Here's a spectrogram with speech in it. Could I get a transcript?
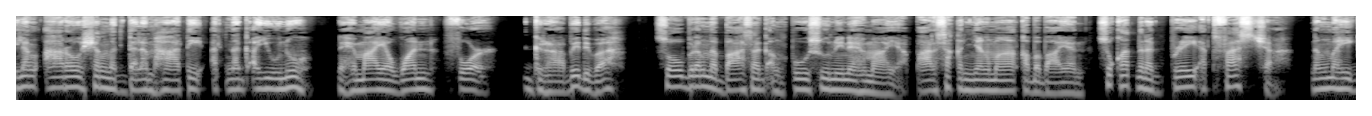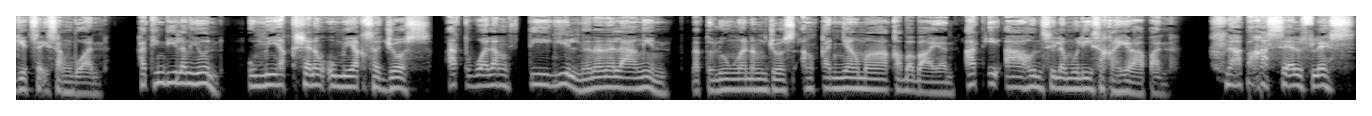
Ilang araw siyang nagdalamhati at nag-ayuno. Nehemiah 1.4 Grabe, di ba? Sobrang nabasag ang puso ni Nehemiah para sa kanyang mga kababayan sukat na nag-pray at fast siya ng mahigit sa isang buwan. At hindi lang yun, umiyak siya ng umiyak sa Diyos at walang tigil na nanalangin na tulungan ng Diyos ang kanyang mga kababayan at iahon sila muli sa kahirapan. Napaka-selfless.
